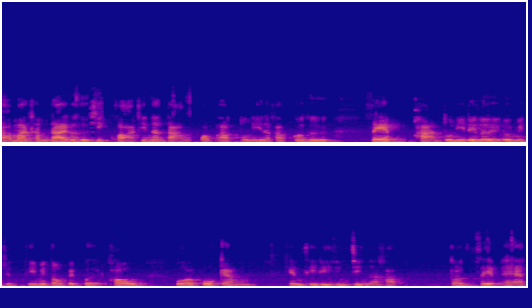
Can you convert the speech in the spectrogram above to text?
สามารถทำได้ก็คือคลิกขวาที่หน้าต่าง pop-up ตรงนี้นะครับ ก็คือ save ผ่านตัวนี้ได้เลย โดยไม่ที่ไม่ต้องไปเปิดเข้าตัวโปรแกรม MTD จริง ๆ นะครับ ก็ save as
